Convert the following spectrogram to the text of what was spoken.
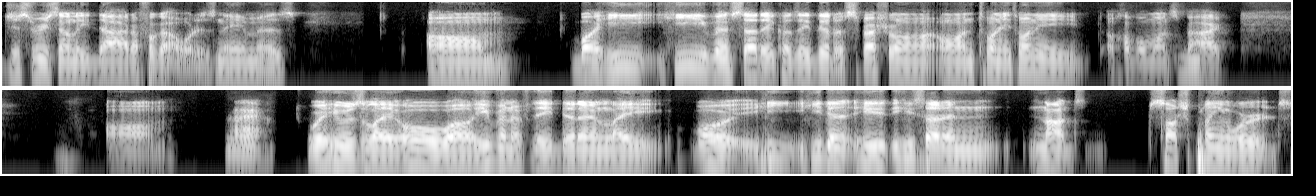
just recently died. I forgot what his name is. Um, but he he even said it because they did a special on, on 2020 a couple months Mhm. back. Um, Okay. where he was like, "Oh well, even if they didn't like, well, he he didn't he he said in not such plain words.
